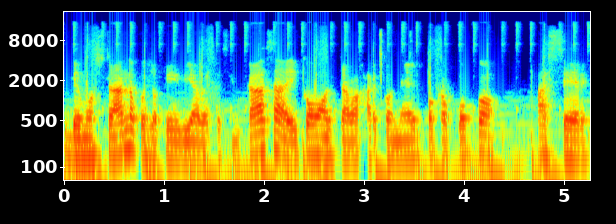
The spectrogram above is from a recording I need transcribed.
demostrando pues lo que vivía a veces en casa y cómo al trabajar con él poco a poco hacer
